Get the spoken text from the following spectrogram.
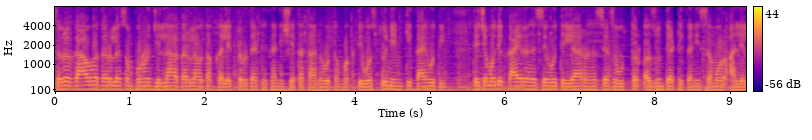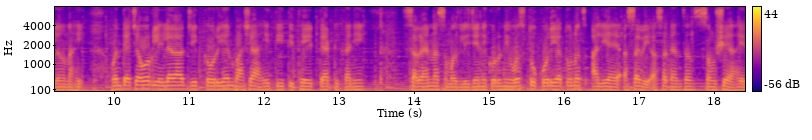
सगळं गाव हादरलं संपूर्ण जिल्हा हादरला होता. कलेक्टर त्या ठिकाणी शेतात आलं होतं. मग ती वस्तू नेमकी काय होती? त्याच्यामध्ये काय रहस्य होते? या रहस्याचं उत्तर अजून त्या ठिकाणी समोर आलेलं नाही. पण त्याच्यावर लिहिलेला जी कोरियन भाषा आहे ती तिथे त्या ठिकाणी सगळ्यांना समजली. जेणेकरून ही वस्तू कोरियातूनच आली आहे असावी असा त्यांचा संशय आहे.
